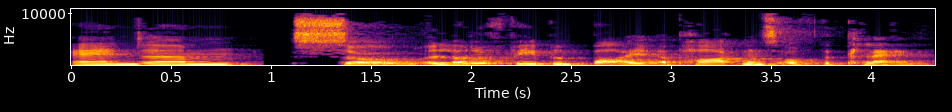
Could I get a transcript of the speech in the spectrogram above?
And um, so, a lot of people buy apartments off the plan,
